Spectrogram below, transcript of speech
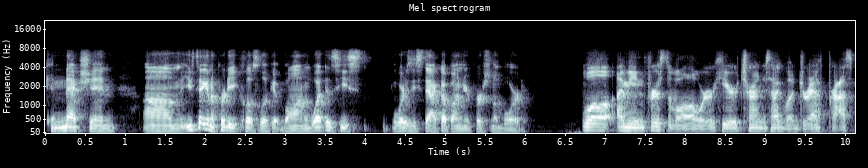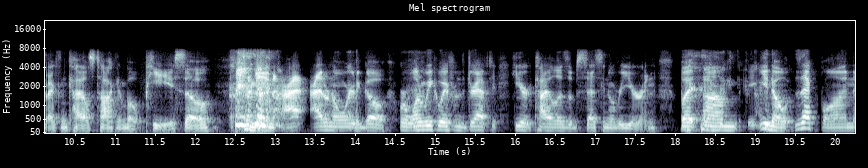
connection. Um, you've taken a pretty close look at Baun. What does he where does he stack up on your personal board? Well, I mean, first of all, we're here trying to talk about draft prospects, and Kyle's talking about pee. So, I mean, I, I don't know where to go. We're one week away from the draft. Here, Kyle is obsessing over urine. But, um, you know, Zack Baun,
